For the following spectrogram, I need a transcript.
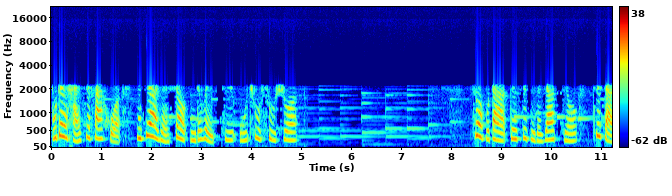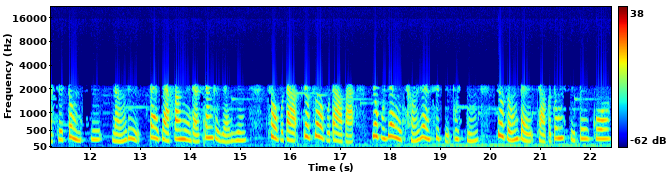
不对孩子发火，你就要忍受你的委屈无处诉说。做不到对自己的要求，至少是动机、能力、代价方面的三个原因。做不到就做不到吧，又不愿意承认自己不行，就总得找个东西背锅。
